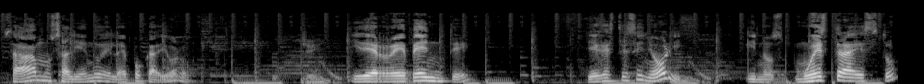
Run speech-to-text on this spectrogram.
Estábamos saliendo de la época de oro. Y de repente llega este señor y, y nos muestra esto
